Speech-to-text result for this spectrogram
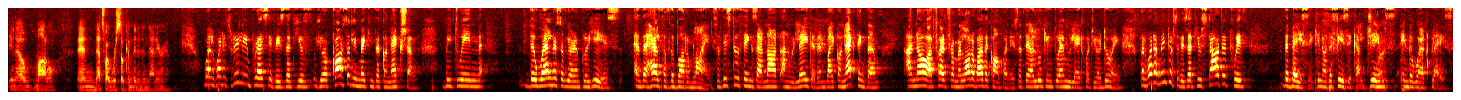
you know, model. And that's why we're so committed in that area. Well, what is really impressive is that you you're constantly making the connection between the wellness of your employees and the health of the bottom line. So these two things are not unrelated. And by connecting them, I know I've heard from a lot of other companies that they are looking to emulate what you're doing. But what I'm interested in is that you started with the basic, you know, the physical, gyms right. in the workplace.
